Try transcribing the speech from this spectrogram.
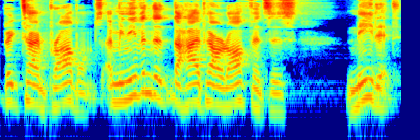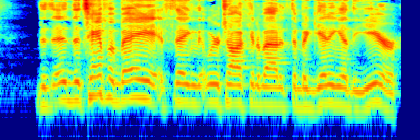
big time problems. I mean, even the, the high powered offenses need it. The, the Tampa Bay thing that we were talking about at the beginning of the year,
